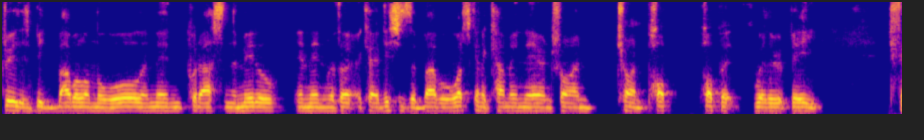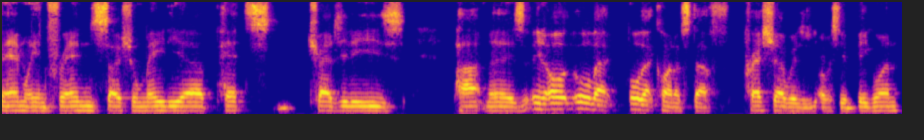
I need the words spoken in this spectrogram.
drew this big bubble on the wall and then put us in the middle and then we thought, okay, this is the bubble. What's going to come in there and try and try and pop pop it, whether it be family and friends, social media, pets, tragedies, partners, you know, all, all that all that kind of stuff. Pressure was obviously a big one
